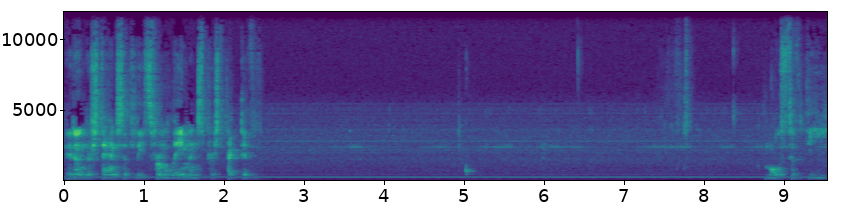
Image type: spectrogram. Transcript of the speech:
It understands, at least from a layman's perspective, most of the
